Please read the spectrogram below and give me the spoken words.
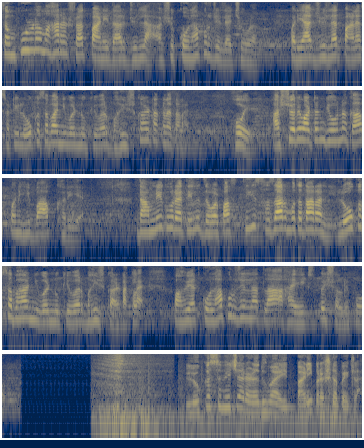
संपूर्ण महाराष्ट्रात पाणीदार जिल्हा अशी कोल्हापूर जिल्ह्याची ओळख. पण याच जिल्ह्यात पाण्यासाठी लोकसभा निवडणुकीवर बहिष्कार टाकण्यात आलाय. होय आश्चर्य वाटण घेऊ नका पण ही बाब खरी आहे. धामणी खोऱ्यातील जवळपास तीस हजार मतदारांनी लोकसभा निवडणुकीवर बहिष्कार टाकलाय. पाहुयात कोल्हापूर जिल्ह्यातला हा एक स्पेशल रिपोर्ट लोकसभेच्या रणधुमाळीत पाणी प्रश्न पेटला.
